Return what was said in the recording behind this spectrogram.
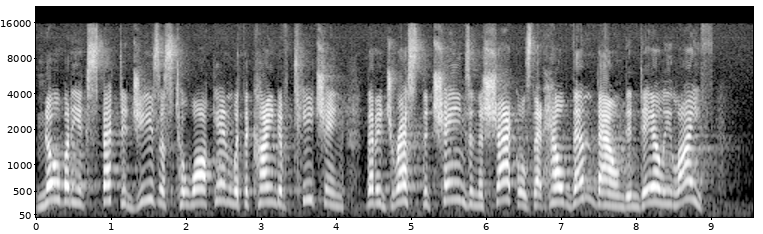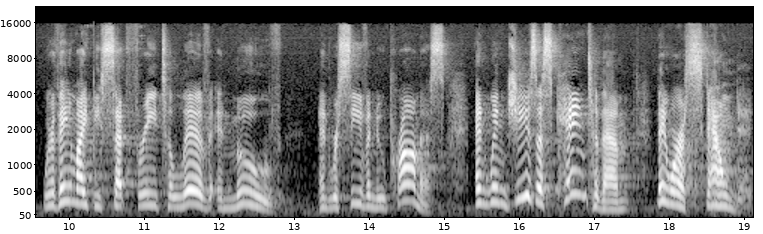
Nobody expected Jesus to walk in with the kind of teaching that addressed the chains and the shackles that held them bound in daily life, where they might be set free to live and move and receive a new promise. And when Jesus came to them, they were astounded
